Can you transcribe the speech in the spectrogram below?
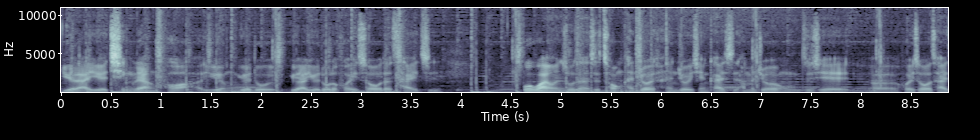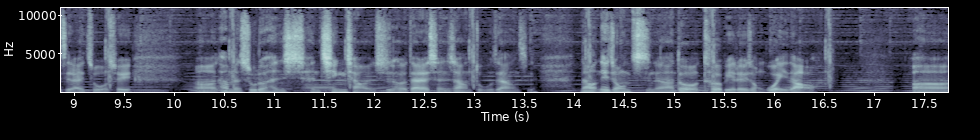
越来越轻量化，越用越多，越来越多的回收的材质。不过外文书真的是从很久很久以前开始，他们就用这些呃回收的材质来做，所以呃他们书都很很轻巧，很适合带在身上读这样子。然后那种纸呢，它都有特别的一种味道。呃，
